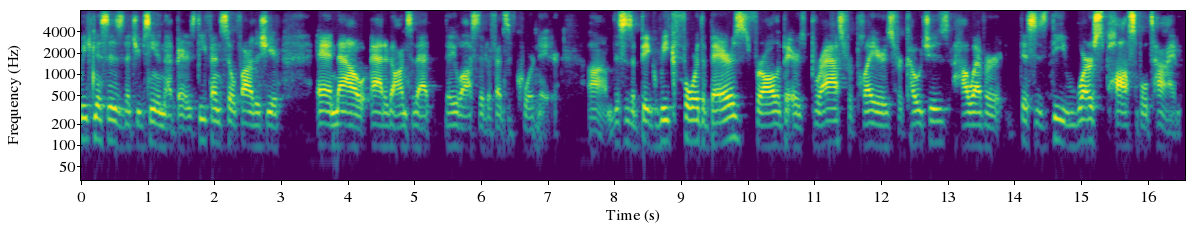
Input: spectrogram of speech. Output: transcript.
weaknesses that you've seen in that Bears defense so far this year and now added on to that, they lost their defensive coordinator. Um, this is a big week for the Bears, for all the Bears brass, for players, for coaches. However, this is the worst possible time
